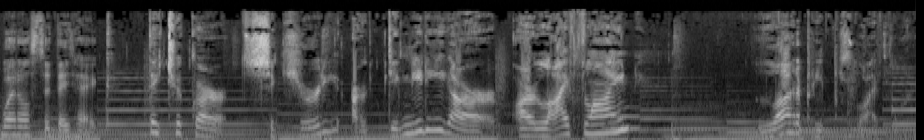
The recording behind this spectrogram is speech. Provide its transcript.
What else did they take? They took our security, our dignity, our, our lifeline. A lot of people's lifeline.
